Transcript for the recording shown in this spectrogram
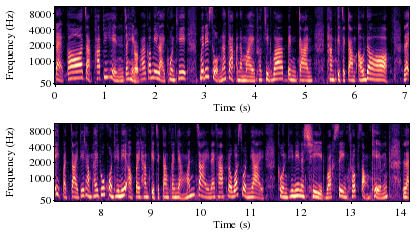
แต่ก็จากภาพที่เห็นจะเห็นครับ ว่าก็มีหลายคนที่ไม่ได้สวมหน้ากากอนามัย เพราะคิดว่าเป็นการทำกิจกรรม outdoor และอีกปัจจัยที่ทำให้ผู้คนที่นี่ออกไปทำกิจกรรมกันอย่างมั่นใจนะคะ เพราะว่าส่วนใหญ่คนที่นี่นะฉีดวัคซีนครบ 2 เข็ม และ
